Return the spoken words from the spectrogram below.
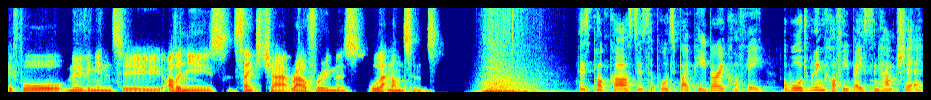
before moving into other news, Saints chat, Ralph rumours, all that nonsense. This podcast is supported by Peaberry Coffee, award winning coffee based in Hampshire.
